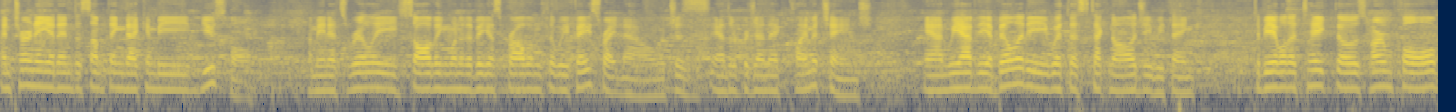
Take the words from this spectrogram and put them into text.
and turning it into something that can be useful. I mean, it's really solving one of the biggest problems that we face right now, which is anthropogenic climate change. And we have the ability with this technology, we think, to be able to take those harmful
